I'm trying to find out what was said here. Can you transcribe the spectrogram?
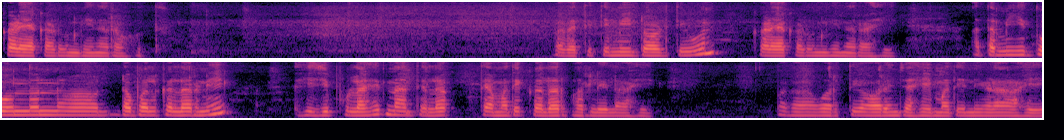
कळ्या काढून घेणार आहोत. बघा तिथे मी डॉट देऊन कळ्या काढून घेणार आहे. आता मी दोन दोन डबल कलरने ही जी फुलं आहेत ना त्याला त्यामध्ये कलर भरलेला आहे. बघा वरती ऑरेंज आहे मध्ये निळा आहे.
